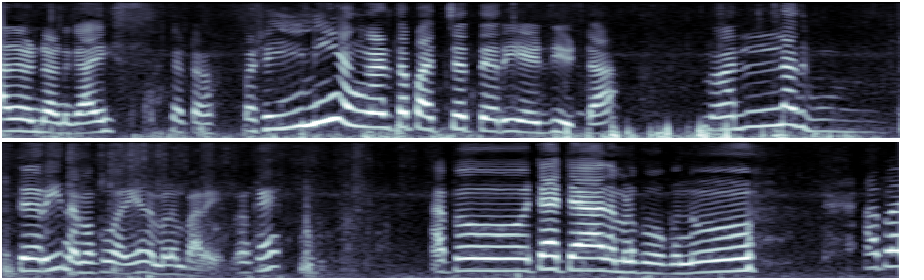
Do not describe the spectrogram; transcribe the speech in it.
അതുകൊണ്ടാണ് ഗൈസ് കേട്ടോ. പക്ഷേ ഇനി അങ്ങനത്തെ പച്ച തെറി എഴുതിയിട്ട നല്ല തെറി നമുക്ക് പറയാം നമ്മളും പറയും. ഓക്കെ? അപ്പോൾ ടാറ്റാ നമ്മൾ പോകുന്നു. അപ്പോൾ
